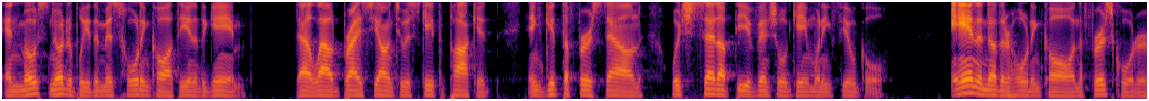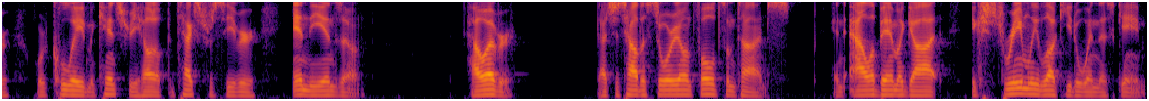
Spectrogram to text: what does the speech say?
and most notably the missed holding call at the end of the game that allowed Bryce Young to escape the pocket and get the first down, which set up the eventual game winning field goal. And another holding call in the first quarter where Kool Aid McKinstry held up the Texas receiver in the end zone. However, that's just how the story unfolds sometimes. And Alabama got extremely lucky to win this game.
